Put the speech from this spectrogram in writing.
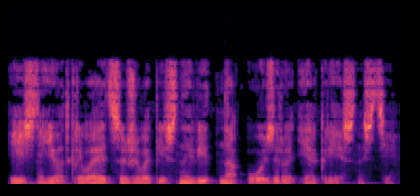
и с нее открывается живописный вид на озеро и окрестности.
